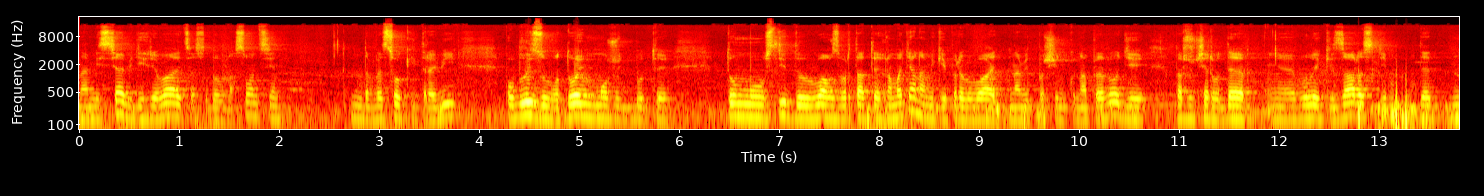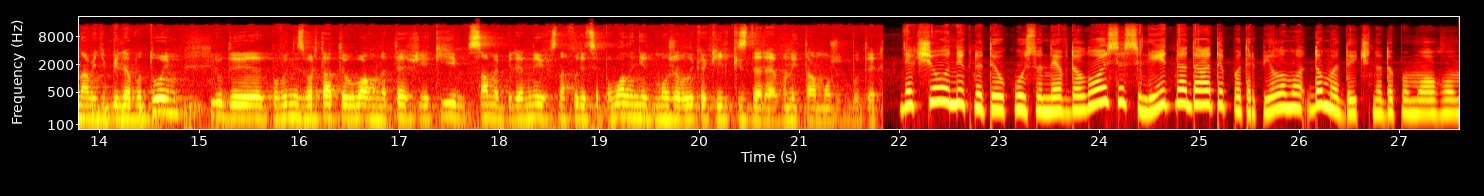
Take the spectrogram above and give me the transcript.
на місця, відігріваються, особливо на сонці, на високій траві, поблизу водойм можуть бути. Тому слід увагу звертати громадянам, які перебувають на відпочинку на природі, в першу чергу, де е, великі зарослі, де навіть біля водойм. Люди повинні звертати увагу на те, які саме біля них знаходяться повалені, може велика кількість дерев, вони там можуть бути. Якщо уникнути укусу не вдалося, слід надати потерпілому домедичну допомогу.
